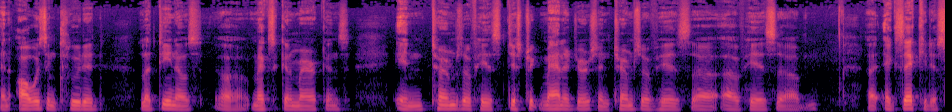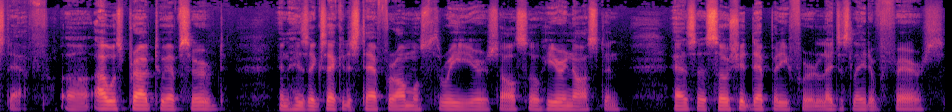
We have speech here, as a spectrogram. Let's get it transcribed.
and always included Latinos, uh, Mexican Americans, in terms of his district managers, in terms of his uh, of his um, uh, executive staff. Uh, I was proud to have served in his executive staff for almost three years, also here in Austin, as associate deputy for legislative affairs.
